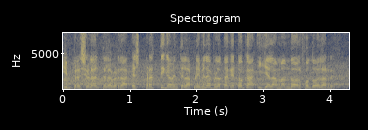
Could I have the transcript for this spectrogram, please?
Impresionante, la verdad. Es prácticamente la primera pelota que toca y ya la mandó al fondo de la red.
